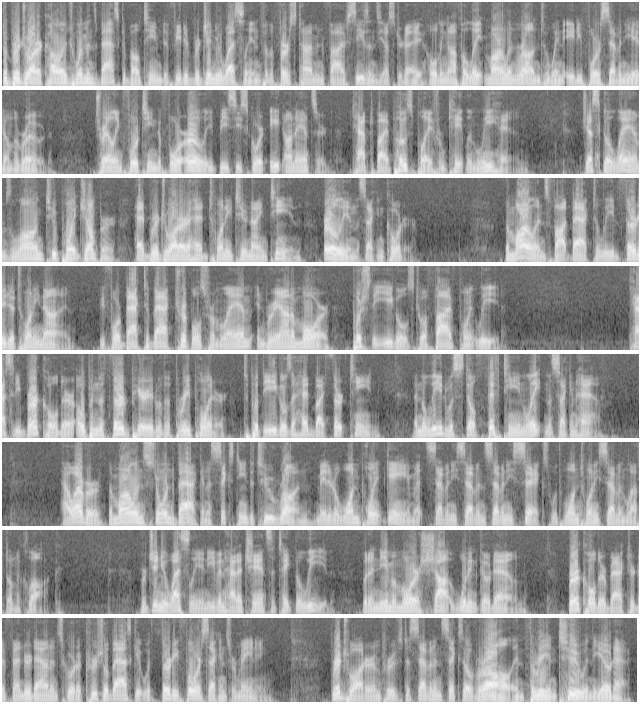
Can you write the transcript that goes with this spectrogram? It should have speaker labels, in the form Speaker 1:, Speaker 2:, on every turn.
Speaker 1: The Bridgewater College women's basketball team defeated Virginia Wesleyan for the first time in five seasons yesterday, holding off a late Marlin run to win 84 78 on the road. Trailing 14 4 early, BC scored eight unanswered, capped by a post play from Caitlin Lehan. Jessica Lamb's long two point jumper had Bridgewater ahead 22 19 early in the second quarter. The Marlins fought back to lead 30 29 before back to back triples from Lamb and Brianna Moore pushed the Eagles to a five point lead. Cassidy Burkholder opened the third period with a three pointer to put the Eagles ahead by 13, and the lead was still 15 late in the second half. However, the Marlins stormed back and a 16 2 run made it a one point game at 77 76 with 127 left on the clock. Virginia Wesleyan even had a chance to take the lead, but a Nima Morris shot wouldn't go down, Burkholder backed her defender down and scored a crucial basket with 34 seconds remaining. Bridgewater improves to 7 and 6 overall and 3 and 2 in the ODAC.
